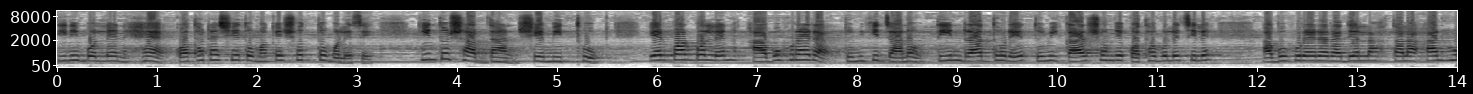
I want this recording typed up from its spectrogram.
তিনি বললেন হ্যাঁ কথাটা সে তোমাকে সত্য বলেছে, কিন্তু সাবধান, সে মিথ্যুক। এরপর বললেন, আবু হুরাইরা তুমি কি জানো তিন রাত ধরে তুমি কার সঙ্গে কথা বলেছিলে? আবু হুরাইরা রাদিয়াল্লাহ তালা আনহু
